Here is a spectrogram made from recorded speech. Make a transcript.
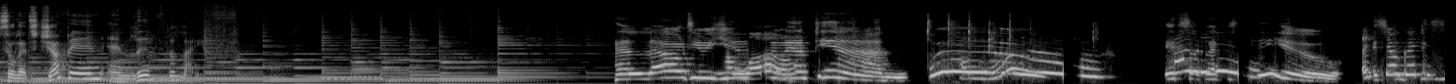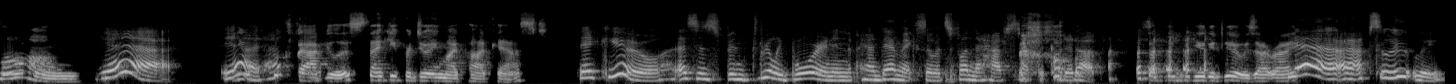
So let's jump in and live the life. Hello to you, Hello. Hello. It's so glad to see you. It's, so been good to see long. Yeah. Yeah, You it has fabulous. Thank you for doing my podcast. Thank you. This has been really boring in the pandemic, so it's fun to have stuff to cut it up. Something for you to do, is that right? Yeah, absolutely.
